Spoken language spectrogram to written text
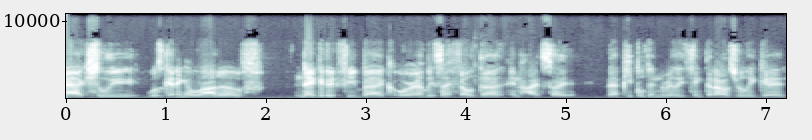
I actually was getting a lot of negative feedback, or at least I felt that in hindsight that people didn't really think that I was really good,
